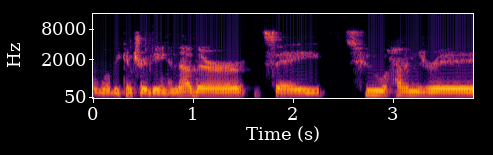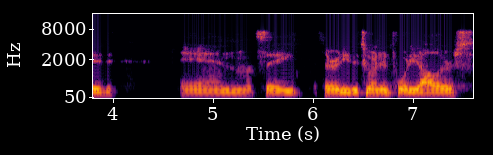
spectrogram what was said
will be contributing another, say, 200 and let's say 30 to 240 dollars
